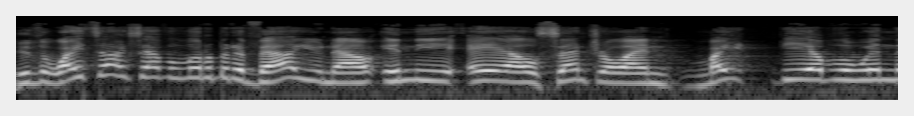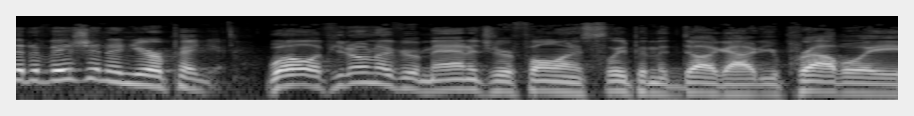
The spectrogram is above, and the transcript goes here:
do the White Sox have a little bit of value now in the AL Central and might be able to win the division, in your opinion? Well, if you don't have your manager falling asleep in the dugout, you probably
